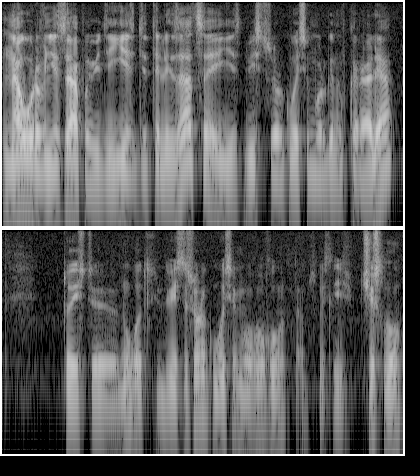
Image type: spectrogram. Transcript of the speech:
на уровне заповеди есть детализация, есть 248 органов короля, то есть, э, ну вот, 248, ого-го, там, в смысле, число.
